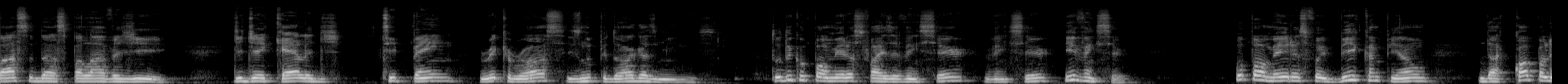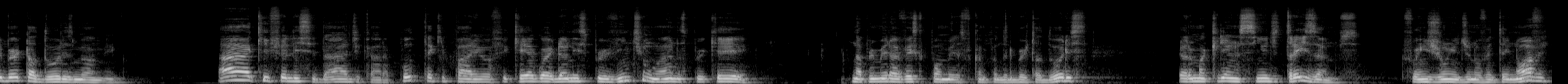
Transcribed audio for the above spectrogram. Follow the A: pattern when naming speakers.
A: Faço das palavras de DJ Khaled, T-Pain, Rick Ross e Snoop Dogg as minhas. Tudo que o Palmeiras faz é vencer, vencer e vencer. O Palmeiras foi bicampeão da Copa Libertadores, meu amigo. Ah, que felicidade, cara. Puta que pariu. Eu fiquei aguardando isso por 21 anos, porque na primeira vez que o Palmeiras foi campeão da Libertadores, eu era uma criancinha de 3 anos. Foi em junho de 99.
